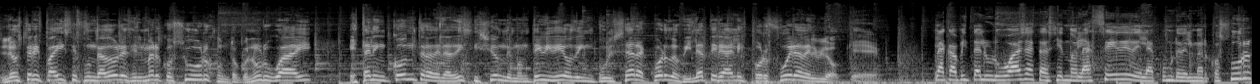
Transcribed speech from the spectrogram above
Los tres países fundadores del Mercosur, junto con Uruguay, están en contra de la decisión de Montevideo de impulsar acuerdos bilaterales por fuera del bloque. La capital uruguaya está siendo la sede de la cumbre del Mercosur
